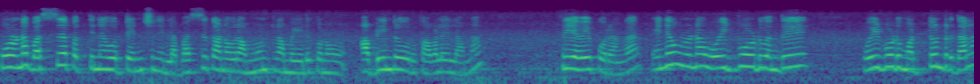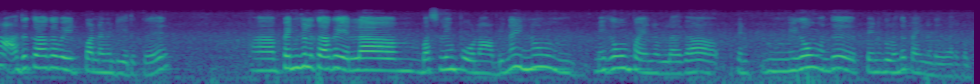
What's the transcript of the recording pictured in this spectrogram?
போனோன்னா பஸ்ஸை பற்றின ஒரு டென்ஷன் இல்லை. பஸ்ஸுக்கான ஒரு அமௌண்ட் நம்ம எடுக்கணும் அப்படின்ற ஒரு கவலை இல்லாமல் ஃப்ரீயாகவே போகிறாங்க என்ன ஒன்றுனா ஒயிட் போர்டு வந்து ஒயிட் போர்டு மட்டுன்றதால அதுக்காக வெயிட் பண்ண வேண்டியிருக்கு. பெண்களுக்காக எல்லா பஸ்லேயும் போகலாம் அப்படின்னா இன்னும் மிகவும் பயனுள்ளதாக பெண் மிகவும் வந்து பெண்கள் வந்து பயனடைவார்கள்.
